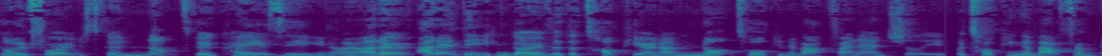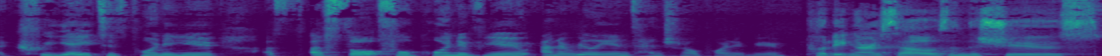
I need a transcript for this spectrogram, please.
go for it. Just go nuts, go crazy. You know, I don't, I don't think you can go over the top here. And I'm not talking about financially. We're talking about from a creative point of view, a, a thoughtful point of view, and a really intentional point of view. Putting ourselves in the shoes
